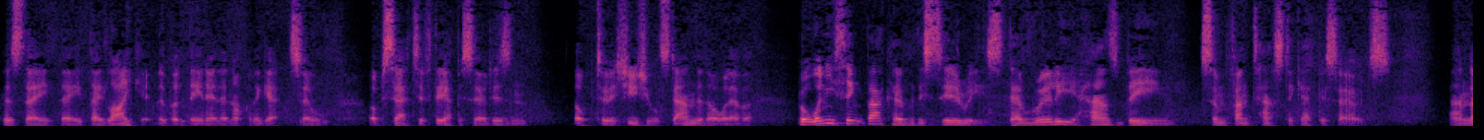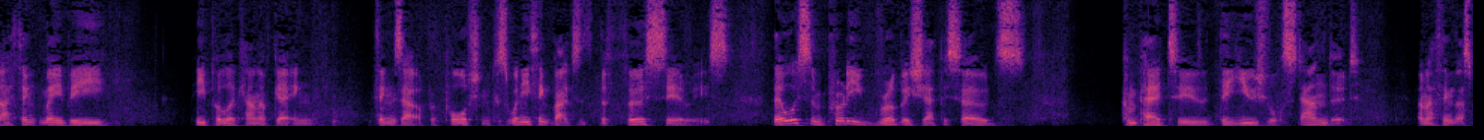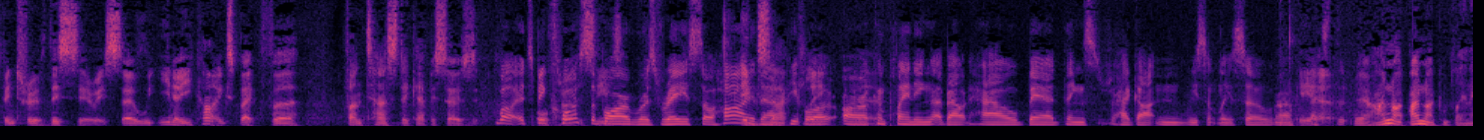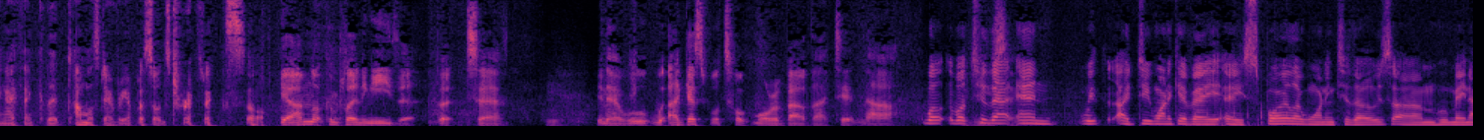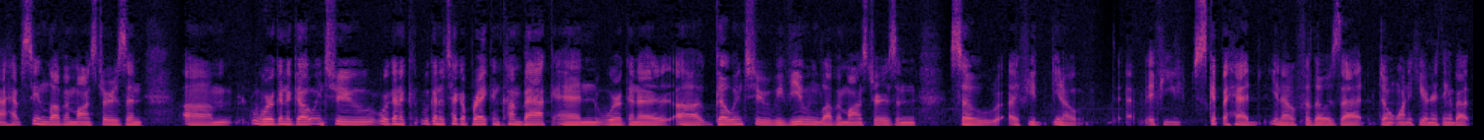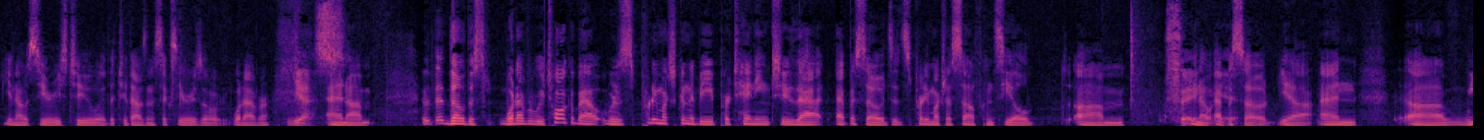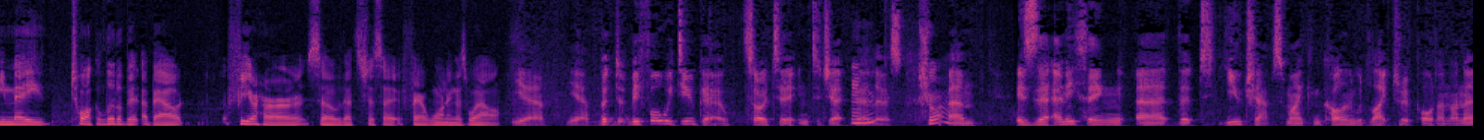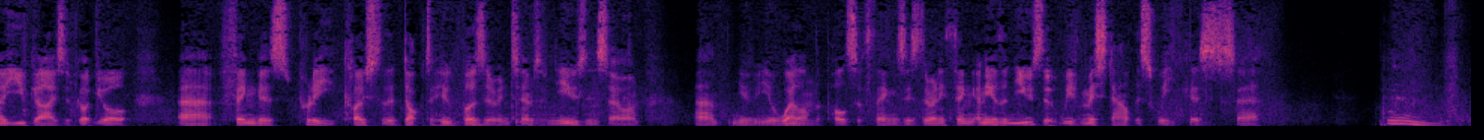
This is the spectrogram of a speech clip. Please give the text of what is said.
because they, they, they like it, but you know they're not going to get so upset if the episode isn't up to its usual standard or whatever. But when you think back over this series, there really has been some fantastic episodes, and I think maybe people are kind of getting things out of proportion because when you think back to the first series, there were some pretty rubbish episodes compared to the usual standard, and I think that's been true of this series. So you know you can't expect for fantastic episodes. Well, it's because the the bar was raised so high that people are, are yeah. complaining about how bad things had gotten recently. So that's Yeah. the, Yeah, I'm not. I'm not complaining. I think that almost every episode's terrific. So Yeah, I'm not complaining either, but uh, you know, we'll, we I guess we'll talk more about that in our Well, well, to that segment. end, we, I do want to give a, a spoiler warning to those um, who may not have seen Love and Monsters, and um, we're going to go into we're going to we're going to take a break and come back, and we're going to uh, go into reviewing Love and Monsters, and so if you you know. If you skip ahead, you know, for those that don't want to hear anything about, you know, series two or the 2006 series or whatever, Yes. and um, though this whatever we talk about was pretty much going to be pertaining to that episodes, it's pretty much a self-concealed um, Thing, you know episode yeah and uh, we may talk a little bit about fear her so that's just a fair warning as well Yeah, yeah. But d- before we do go, sorry to interject there, Louis. Sure. Um, is there anything uh, that you chaps, Mike and Colin, would like to report on? I know you guys have got your uh, fingers pretty close to the Doctor Who buzzer in terms of news and so on. Um, you, you're well on the pulse of things. Is there anything, any other news that we've missed out this week? As uh,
